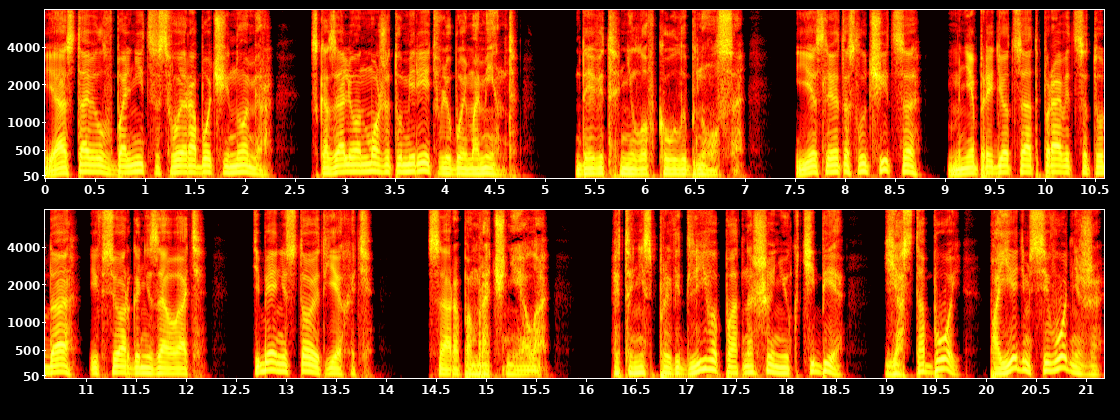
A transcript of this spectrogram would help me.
Я оставил в больнице свой рабочий номер. Сказали, он может умереть в любой момент. Дэвид неловко улыбнулся. «Если это случится, мне придется отправиться туда и все организовать. Тебе не стоит ехать». Сара помрачнела. «Это несправедливо по отношению к тебе. Я с тобой. Поедем сегодня же».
